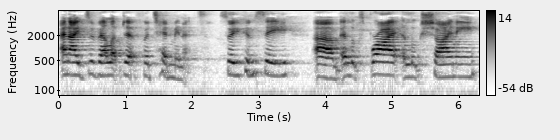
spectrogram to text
and I developed it for 10 minutes. So you can see um, it looks bright, it looks shiny.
